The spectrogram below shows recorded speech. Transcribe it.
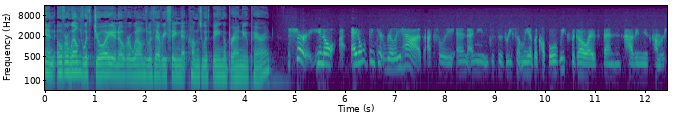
and overwhelmed with joy and overwhelmed with everything that comes with being a brand new parent. Sure, you know, I don't think it really has actually, and I mean, just as recently as a couple of weeks ago, I've been having these convers-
